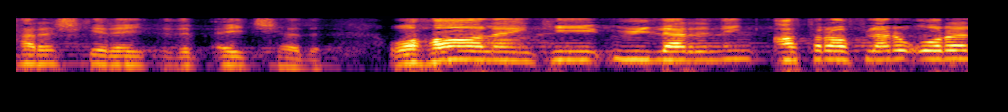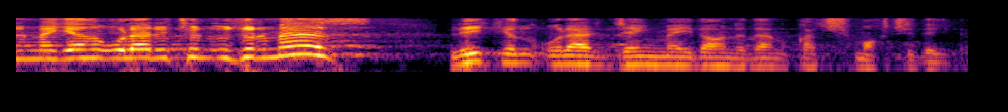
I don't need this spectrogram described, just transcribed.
qarash kerak edi deb aytishadi. Vaholanki uylarining atroflari o'ralmagani ular uchun uzr emas lekin ular jang maydonidan qochishmoqchi deydi.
